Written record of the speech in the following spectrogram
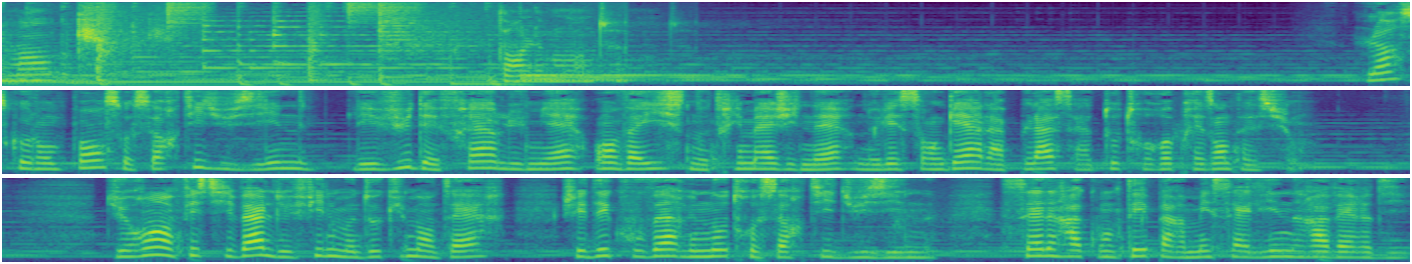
manque dans le monde. Lorsque l'on pense aux sorties d'usines, les vues des frères Lumière envahissent notre imaginaire, ne laissant guère la place à d'autres représentations. Durant un festival de films documentaires, j'ai découvert une autre sortie d'usine, celle racontée par Messaline Raverdi.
